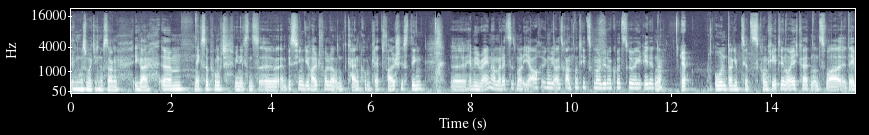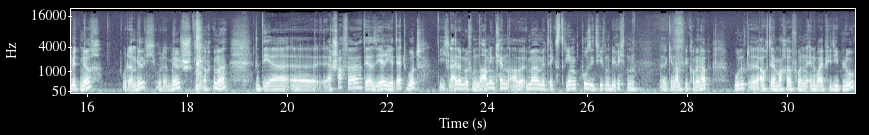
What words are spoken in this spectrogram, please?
Irgendwas wollte ich noch sagen. Egal. Ähm, nächster Punkt, wenigstens äh, ein bisschen gehaltvoller und kein komplett falsches Ding. Äh, Heavy Rain haben wir letztes Mal eher auch irgendwie als Randnotiz mal wieder kurz drüber geredet, ne? Ja. Und da gibt es jetzt konkrete Neuigkeiten und zwar David Milch oder Milch oder Milch, wie auch immer, der äh, Erschaffer der Serie Deadwood, die ich leider nur vom Namen kenne, aber immer mit extrem positiven Berichten äh, genannt bekommen habe. Und äh, auch der Macher von NYPD Blue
